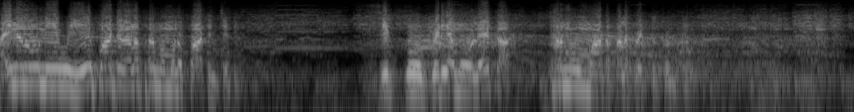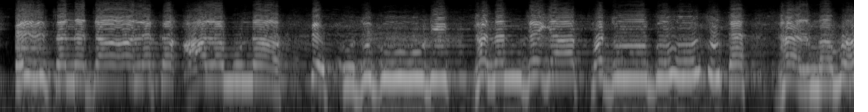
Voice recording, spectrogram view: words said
అయినను నీవు ఏ పాటి రణధర్మమును పాటించితి? సిగ్గు బిడియము లేక ధర్మము మాట తలపెట్టుతుంది తెల్సన జాలక ఆలమున పెక్కుదుగూడి ధనంజయాత్మదుగూచుట ధర్మమా?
